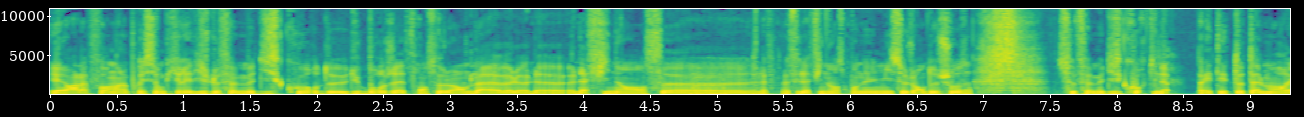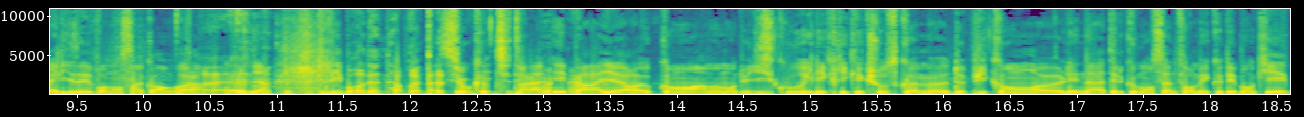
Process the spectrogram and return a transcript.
Et alors à la fois, on a l'impression qu'il rédige le fameux discours de- du Bourget de François Hollande, la, la- la- la finance, euh, la, la finance mon ennemi, ce genre de choses. Ce fameux discours qui n'a pas été totalement réalisé pendant cinq ans, voilà. dire. Libre d'interprétation, comme tu dis. Voilà. Et par ailleurs, euh, quand à un moment du discours, il écrit quelque chose comme euh, Depuis quand euh, l'ENA a-t-elle commencé à ne former que des banquiers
